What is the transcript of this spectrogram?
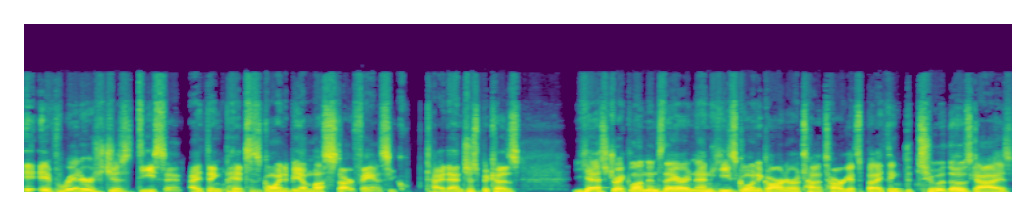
if Ridder's just decent, I think Pitts is going to be a must start fantasy tight end just because, yes, Drake London's there and, and he's going to garner a ton of targets. But I think the two of those guys,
